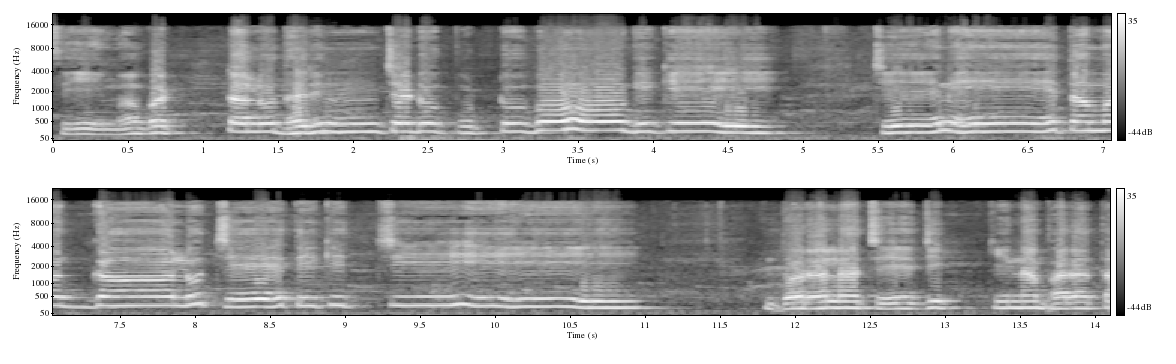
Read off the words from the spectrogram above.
సీమ బట్టలు ధరించెడు పుట్టుబోగికి చేనేత మగ్గాలు చేతికిచ్చి దొరల చేజిక్కిన భరత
